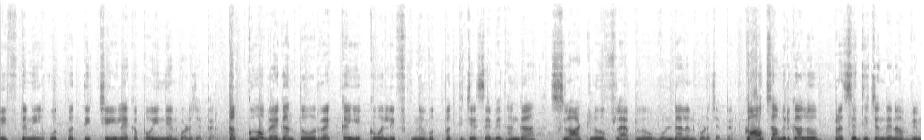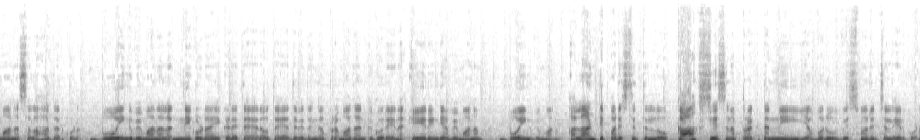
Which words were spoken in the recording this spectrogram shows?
లిఫ్ట్ని ఉత్పత్తి చేయలేకపోయింది అని కూడా చెప్పారు. తక్కువ వేగంతో రెక్క ఎక్కువ లిఫ్ట్ని ఉత్పత్తి చేసే విధంగా స్లాట్లు ఫ్లాప్లు ఉండాలని కూడా చెప్పారు. కాక్స్ అమెరికాలో ప్రసిద్ధి చెందిన విమాన సలహాదారు కూడా. బోయింగ్ విమానాలన్నీ కూడా ఇక్కడే తయారవుతాయి. అదేవిధంగా ప్రమాదానికి గురైన ఎయిర్ ఇండియా విమానం బోయింగ్ విమానం. అలాంటి పరిస్థితుల్లో కాక్స్ చేసిన ప్రకటనని ఎవరూ విస్మరించలేరు కూడా.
